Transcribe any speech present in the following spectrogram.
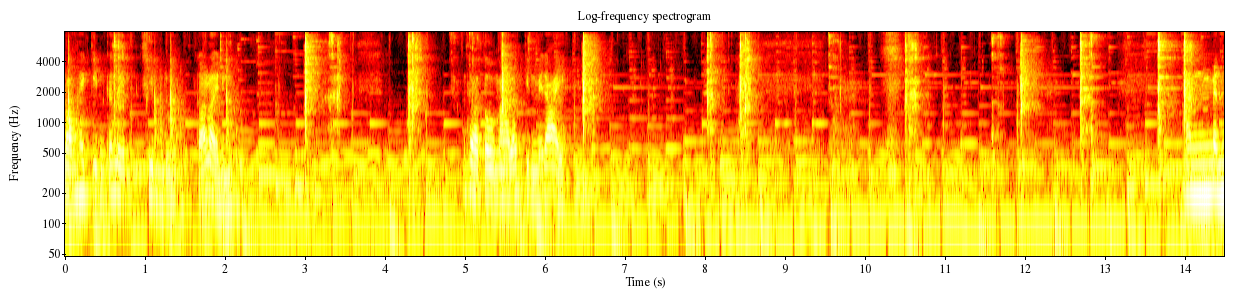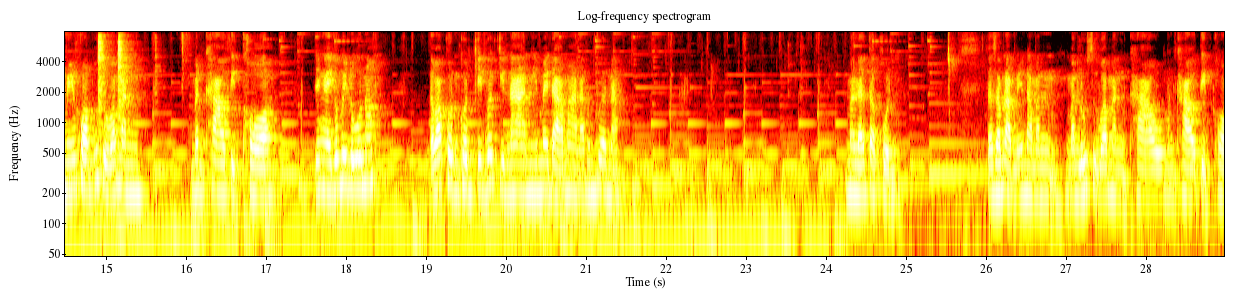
ลองให้กินก็เลยชิมดู ก็อร่อยดีแต่โตมาแล้วกินไม่ได้มันมันมีความรู้สึกว่ามันมันคาวติดคอ ยังไงก็ไม่รู้เนาะแต่ว่าคนคนกินก็กินนะอันนี้ไม่ดราม่านะเพื่อนๆนะมันแล้วแต่คน แต่สำหรับนี้นะมันมันรู้สึกว่ามันคาวมันคาวติดคอ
